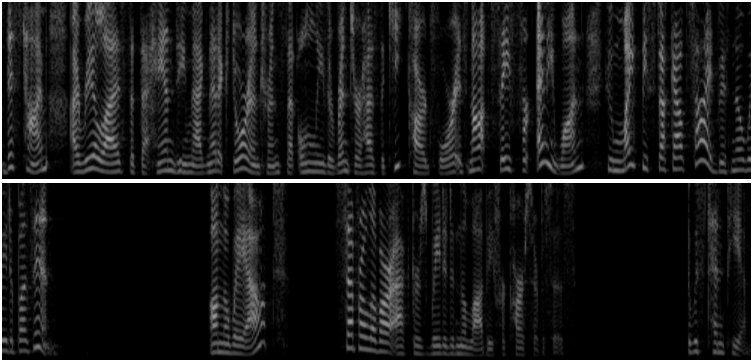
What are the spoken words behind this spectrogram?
This time, I realized that the handy magnetic door entrance that only the renter has the key card for is not safe for anyone who might be stuck outside with no way to buzz in. On the way out, several of our actors waited in the lobby for car services. It was 10 p.m.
